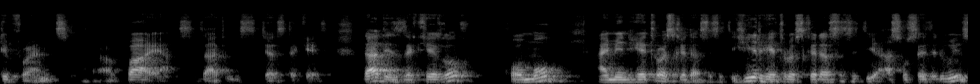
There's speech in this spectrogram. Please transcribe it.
different uh, variants. That is just the case. That is the case of homo, I mean heteroscedasticity. Here heteroscedasticity associated with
